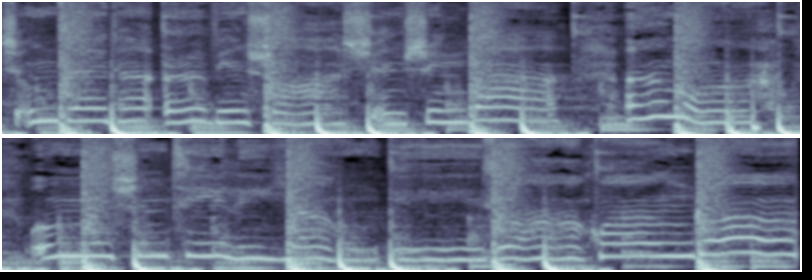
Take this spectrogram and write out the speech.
想在他耳边说：“相信吧，恶魔，我们身体里有一座皇宫，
